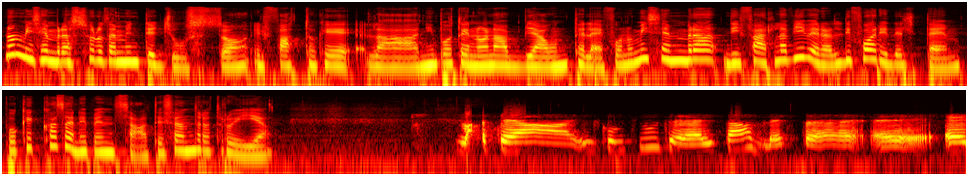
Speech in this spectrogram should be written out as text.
non mi sembra assolutamente giusto il fatto che la nipote non abbia un telefono. Mi sembra di farla vivere al di fuori del tempo tempo. Che cosa ne pensate, Sandra Troia? Ma se ha il computer e il tablet eh, è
